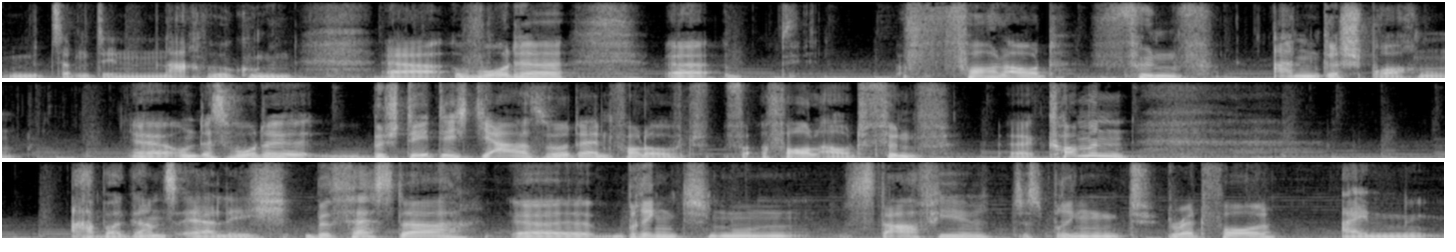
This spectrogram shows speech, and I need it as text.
mitsamt den Nachwirkungen, äh, wurde äh, Fallout 5 angesprochen. Und es wurde bestätigt, ja, es wird ein Fallout, Fallout 5 kommen. Aber ganz ehrlich, Bethesda äh, bringt nun Starfield, es bringt Redfall, ein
